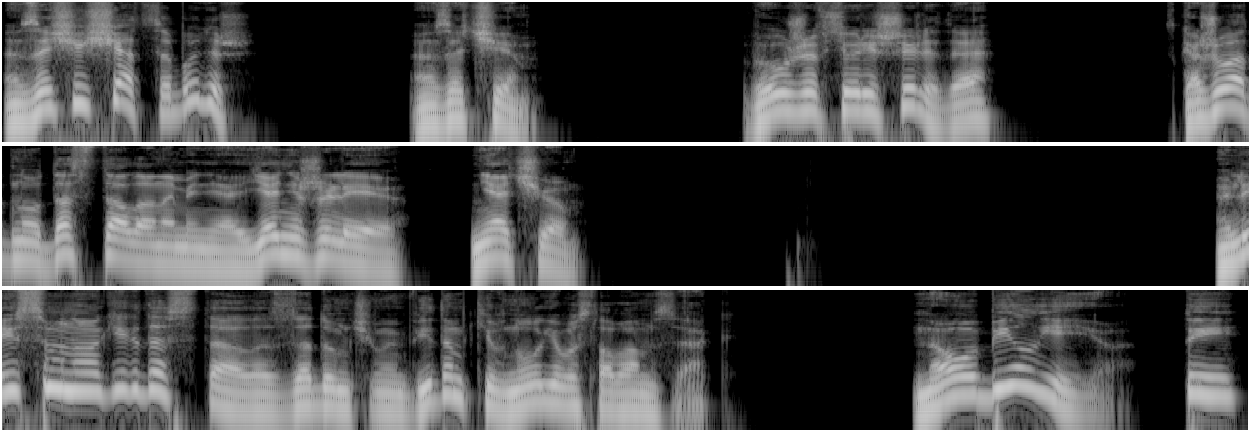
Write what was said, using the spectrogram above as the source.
Защищаться будешь? А зачем? Вы уже все решили, да? Скажу одно, достала она меня, я не жалею. Ни о чем. Лис многих достала, с задумчивым видом кивнул его словам Зак. Но убил ее ты.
